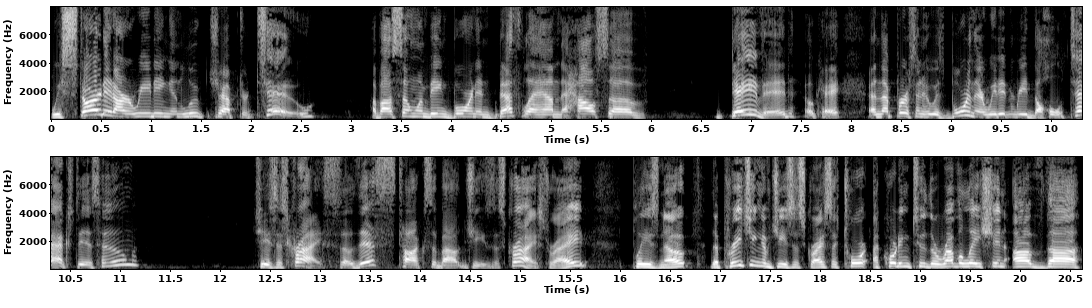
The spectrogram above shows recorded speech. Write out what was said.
We started our reading in Luke chapter 2 about someone being born in Bethlehem, the house of David, okay, and that person who was born there, we didn't read the whole text, is whom? Jesus Christ. So this talks about Jesus Christ, right? Please note the preaching of Jesus Christ according to the revelation of the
